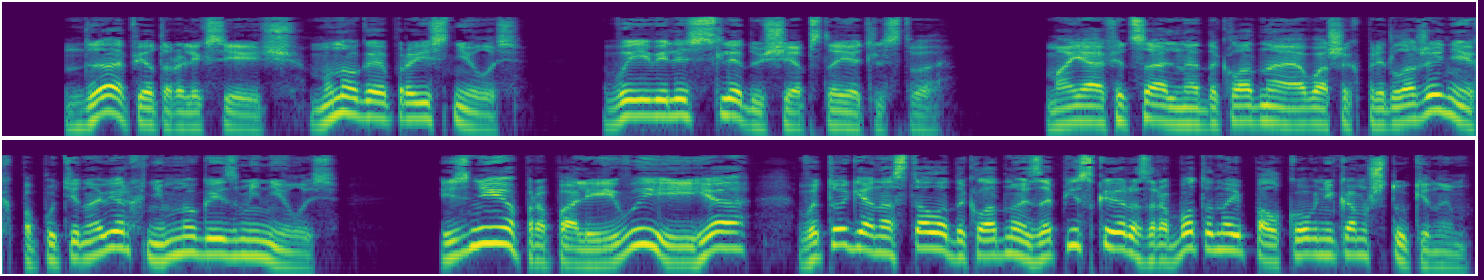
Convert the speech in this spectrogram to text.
— Да, Петр Алексеевич, многое прояснилось. Выявились следующие обстоятельства. Моя официальная докладная о ваших предложениях по пути наверх немного изменилась. Из нее пропали и вы, и я. В итоге она стала докладной запиской, разработанной полковником Штукиным,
